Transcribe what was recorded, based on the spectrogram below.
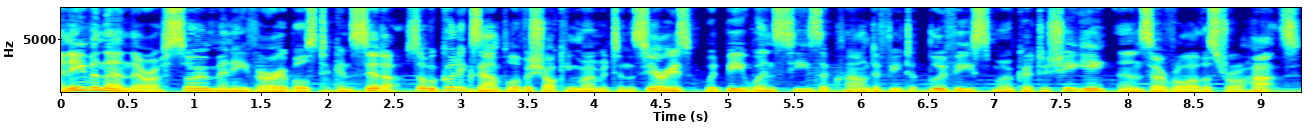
And even then, there are so many variables to consider. So a good example of a shocking moment in the series would be when Caesar Clown defeated Luffy, Smoker Tashigi, and several other Straw Hats.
